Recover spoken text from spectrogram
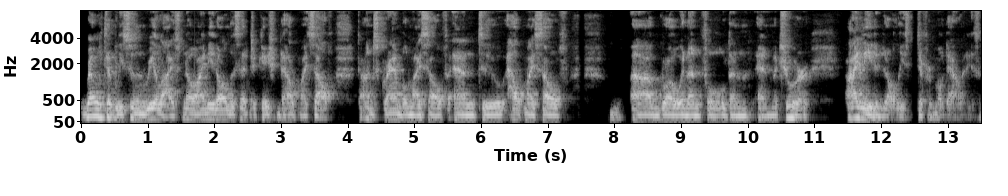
relatively soon realized no, I need all this education to help myself, to unscramble myself, and to help myself uh, grow and unfold and, and mature. I needed all these different modalities.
